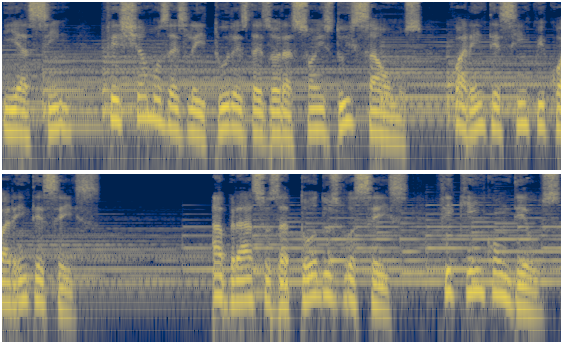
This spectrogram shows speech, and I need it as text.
E assim, fechamos as leituras das orações dos Salmos, 45 e 46. Abraços a todos vocês, fiquem com Deus,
